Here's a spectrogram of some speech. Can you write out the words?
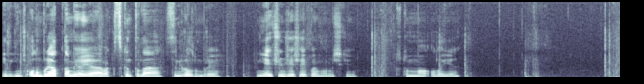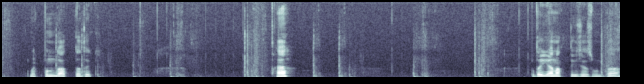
İlginç. Oğlum buraya atlamıyor ya. Bak sıkıntılı ha. Sinir oldum buraya. Niye üçüncüye şey koymamış ki? Tutunma olayı. Bak bunu da atladık. Ha? Bu da yan atlayacağız burada.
